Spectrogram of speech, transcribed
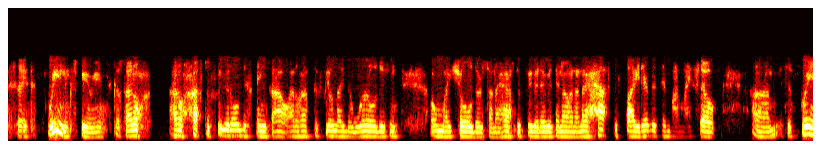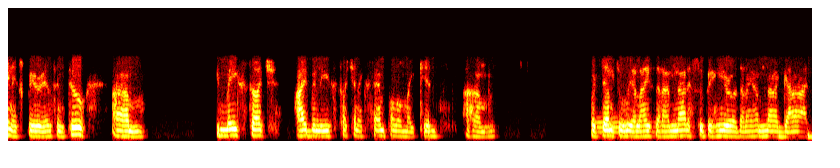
so it's a freeing experience because I don't I don't have to figure all these things out. I don't have to feel like the world isn't on my shoulders and I have to figure everything out and I have to fight everything by myself. Um, it's a freeing experience. And two, um, it makes such, I believe, such an example on my kids um, for them to realize that I'm not a superhero, that I am not God,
